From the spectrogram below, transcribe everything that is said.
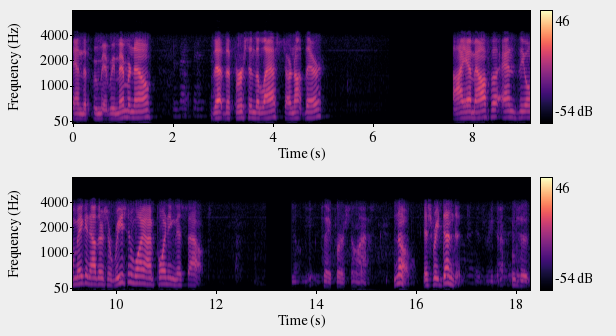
And the, remember now that the first and the last are not there? I am Alpha and the Omega. Now, there's a reason why I'm pointing this out. Say first and last. No, it's redundant. it's redundant.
